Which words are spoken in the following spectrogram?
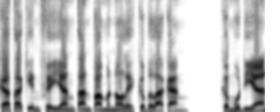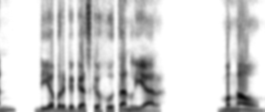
Kata Qin Fei Yang tanpa menoleh ke belakang. Kemudian, dia bergegas ke hutan liar. Mengaum.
